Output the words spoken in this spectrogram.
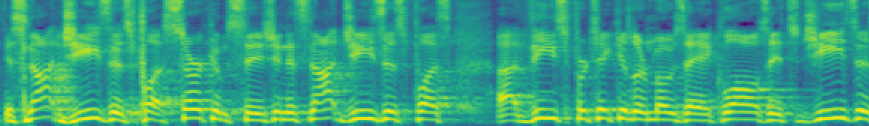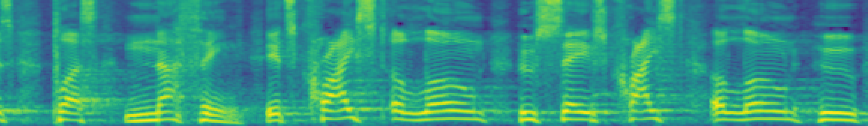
It's not Jesus plus circumcision. It's not Jesus plus uh, these particular Mosaic laws. It's Jesus plus nothing. It's Christ alone who saves, Christ alone who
